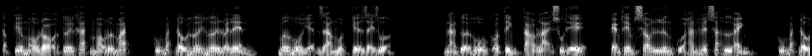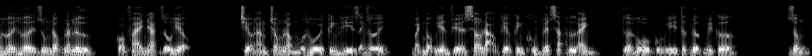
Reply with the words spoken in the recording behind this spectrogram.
cặp kia màu đỏ tươi khát máu đôi mắt cũng bắt đầu hơi hơi loay lên, mơ hồ hiện ra một tia giấy rủa. Nàng tựa hồ có tỉnh táo lại xu thế, kèm thêm sau lưng của hắn huyết sắc hư ảnh, cũng bắt đầu hơi hơi rung động lắc lư, có phai nhạt dấu hiệu. Triệu hằng trong lòng một hồi kinh hỉ danh giới, bạch mậu yên phía sau đạo kia kinh khủng huyết sắc hư ảnh, tựa hồ cũng ý thức được nguy cơ. Giống.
